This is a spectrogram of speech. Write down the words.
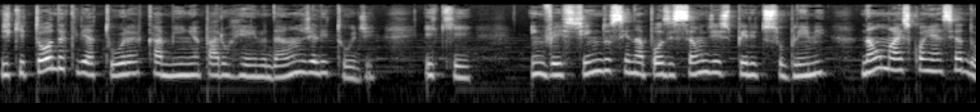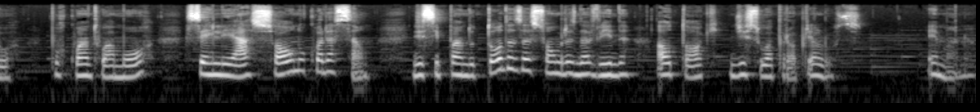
de que toda criatura caminha para o reino da angelitude e que, investindo-se na posição de espírito sublime, não mais conhece a dor, porquanto o amor ser-lhe-á sol no coração, dissipando todas as sombras da vida ao toque de sua própria luz. Emmanuel.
